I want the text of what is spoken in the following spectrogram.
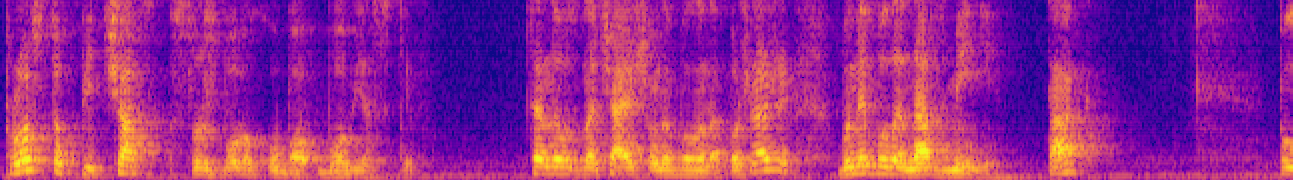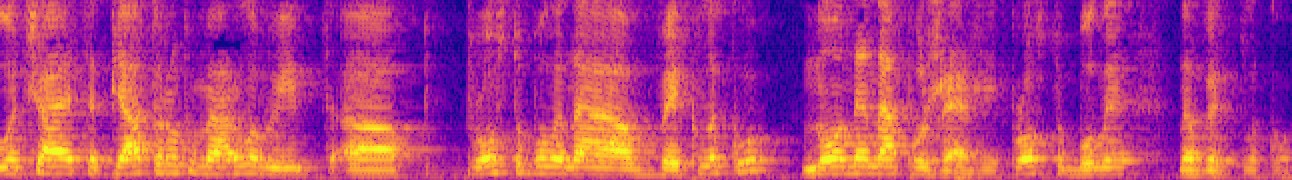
просто під час службових обов'язків. Це не означає, що вони були на пожежі, вони були на зміні. Так? Получається, п'ятеро померло від а, просто були на виклику, але не на пожежі. Просто були на виклику.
